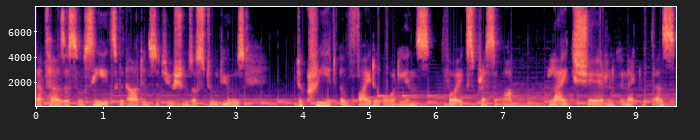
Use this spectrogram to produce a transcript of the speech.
Kathaas associates with art institutions or studios to create a wider audience for expressive art. Like, share, and connect with us.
